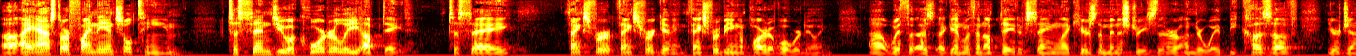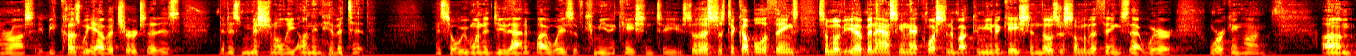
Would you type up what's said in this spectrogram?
uh, I asked our financial team to send you a quarterly update to say, thanks for, thanks for giving, thanks for being a part of what we're doing. Uh, with again with an update of saying like here's the ministries that are underway because of your generosity because we have a church that is that is missionally uninhibited and so we want to do that by ways of communication to you. So that's just a couple of things. Some of you have been asking that question about communication. Those are some of the things that we're working on. Um,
